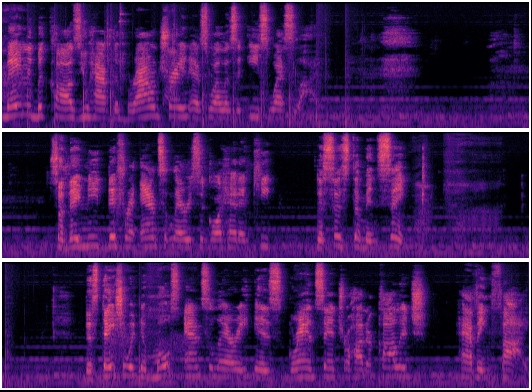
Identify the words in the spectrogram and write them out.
Mainly because you have the brown train as well as the east-west line. So they need different ancillaries to go ahead and keep the system in sync. The station with the most ancillary is Grand Central Hunter College, having five.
